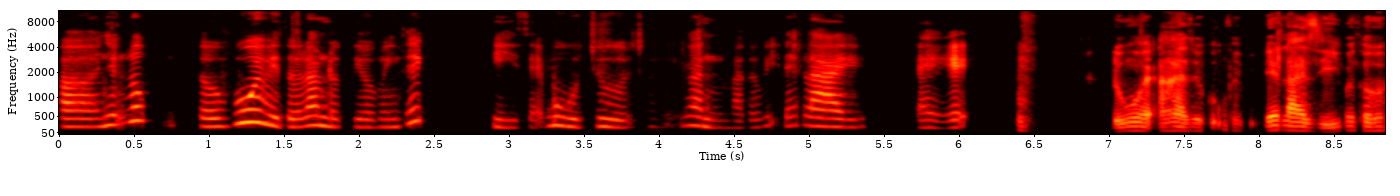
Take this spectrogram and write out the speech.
Ờ, những lúc tớ vui vì tớ làm được điều mình thích thì sẽ bù trừ cho những lần mà tớ bị deadline đè. Ừ, đúng rồi, ai rồi cũng phải bị deadline dí mà thôi.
